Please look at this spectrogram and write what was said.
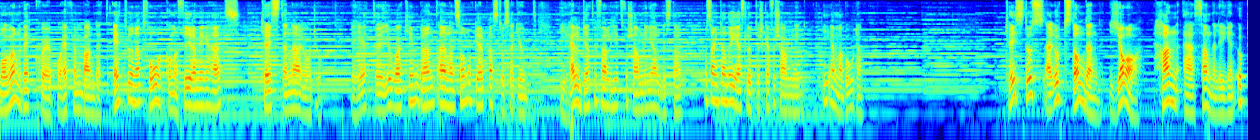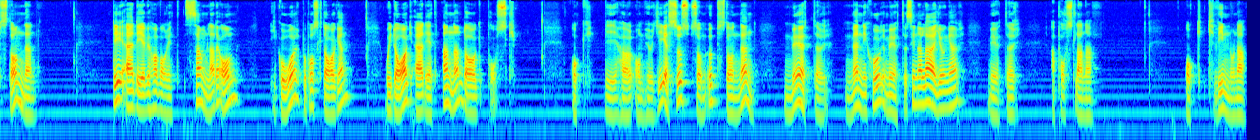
morgon Växjö på FM-bandet 102,4 MHz kristen närradio. Jag heter Joakim Brandt Erlandsson och är pastorsadjunkt i Helga Trefaldighets församling i Alvesta och Sankt Andreas Lutherska församling i Emmaboda. Kristus är uppstånden. Ja, han är sannerligen uppstånden. Det är det vi har varit samlade om igår på påskdagen och idag är det ett annan dag påsk. Och vi hör om hur Jesus som uppstånden möter människor, möter sina lärjungar, möter apostlarna och kvinnorna.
